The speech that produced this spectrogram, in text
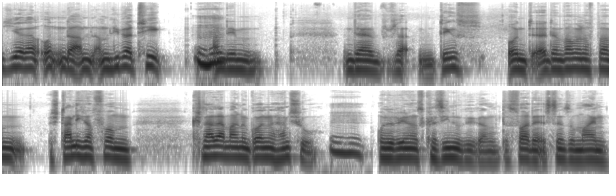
hier dann unten da am, am Liberté, mhm. an dem, in der Dings, und äh, dann waren wir noch beim, stand ich noch vom Knallermann und goldenen Handschuh. Mhm. Und wir sind ins Casino gegangen. Das war dann, ist dann so mein.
